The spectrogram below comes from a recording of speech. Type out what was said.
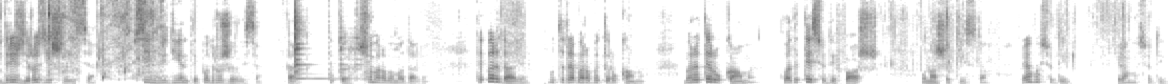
Дріжджі розійшлися. Всі інгредієнти подружилися. Так, тепер що ми робимо далі? Тепер далі. Ну, це треба робити руками. Берете руками, кладете сюди фарш у наше тісто. Прямо сюди. Прямо сюди.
